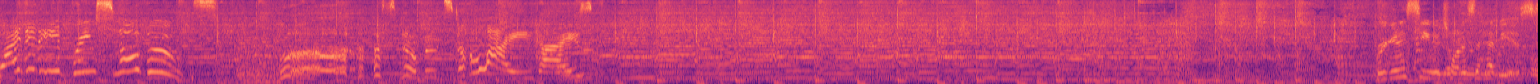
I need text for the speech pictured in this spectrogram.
Why did he bring snow boots? snow boots to Hawaii, guys. We're gonna see which one is the heaviest.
